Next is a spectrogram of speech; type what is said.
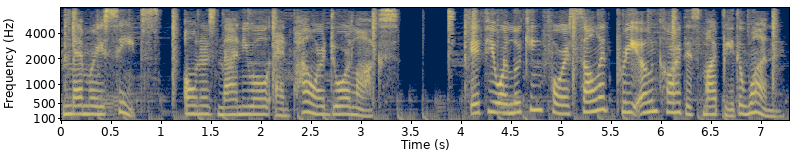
memory seats, owner's manual and power door locks. If you are looking for a solid pre-owned car this might be the one.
